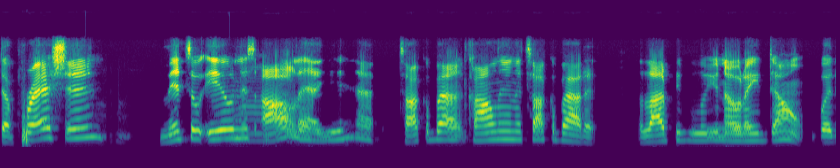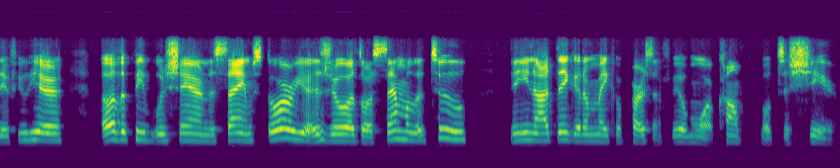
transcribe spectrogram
Depression, mm-hmm. mental illness, mm-hmm. all that. Yeah. Talk about call in and talk about it. A lot of people, you know, they don't. But if you hear other people sharing the same story as yours or similar to, then you know, I think it'll make a person feel more comfortable to share.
